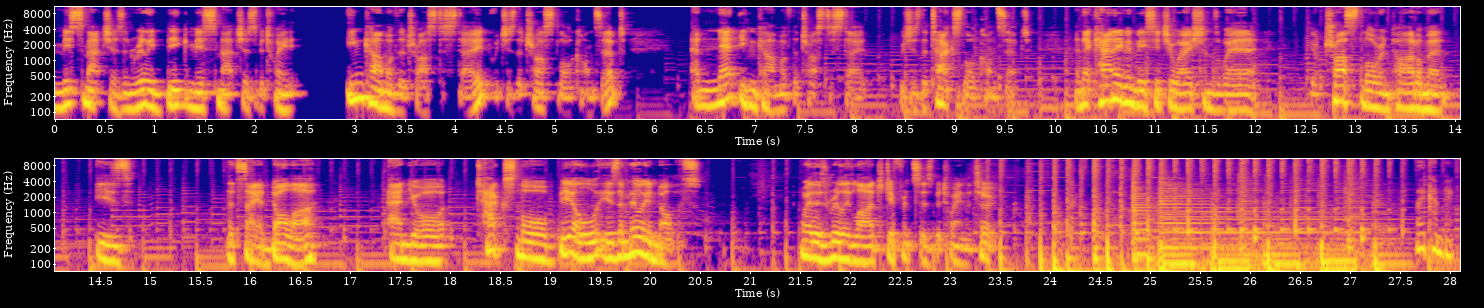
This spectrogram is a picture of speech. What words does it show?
mismatches and really big mismatches between income of the trust estate, which is the trust law concept, and net income of the trust estate, which is the tax law concept. And there can even be situations where your trust law entitlement is, let's say, a dollar, and your tax law bill is a million dollars, where there's really large differences between the two. Welcome back.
